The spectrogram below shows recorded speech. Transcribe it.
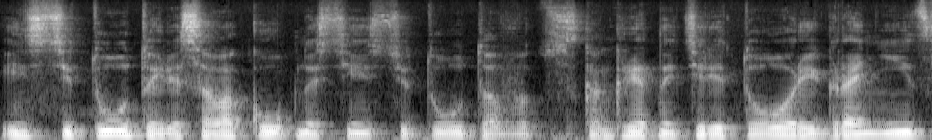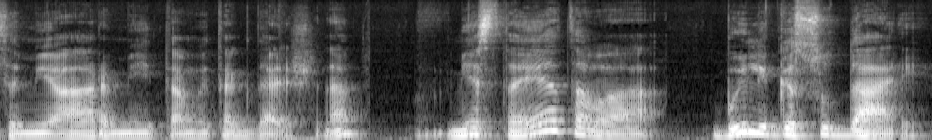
института или совокупности институтов вот с конкретной территорией, границами, армией там и так дальше. Да? Вместо этого были государи.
